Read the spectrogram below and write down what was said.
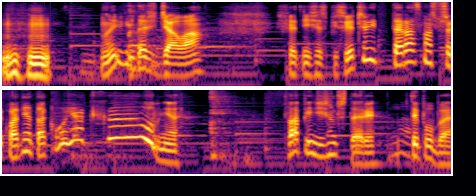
Mhm. No i widać działa. Świetnie się spisuje. Czyli teraz masz przekładnię taką jak e, u mnie. 2,54 No. typu B.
